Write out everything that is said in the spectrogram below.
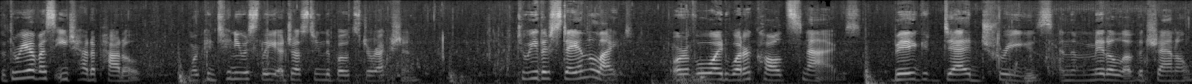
The three of us each had a paddle, and were continuously adjusting the boat's direction to either stay in the light or avoid what are called snags big, dead trees in the middle of the channel.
